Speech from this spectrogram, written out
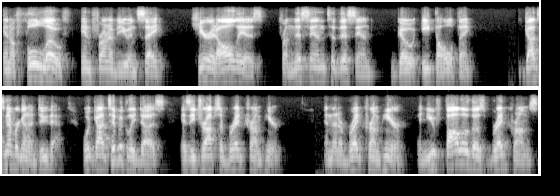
in a full loaf in front of you and say, "Here it all is from this end to this end. Go eat the whole thing." God's never going to do that. What God typically does is He drops a breadcrumb here and then a breadcrumb here, and you follow those breadcrumbs.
